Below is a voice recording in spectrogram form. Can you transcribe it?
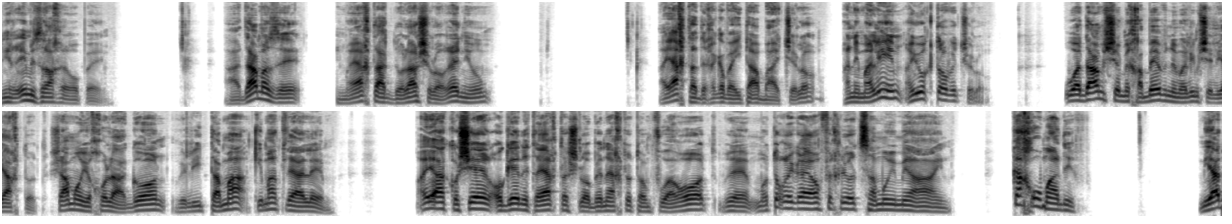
נראים מזרח אירופאים. האדם הזה, עם היאכטה הגדולה שלו, רניום, היאכטה, דרך אגב, הייתה הבית שלו, הנמלים היו הכתובת שלו. הוא אדם שמחבב נמלים של יאכטות, שם הוא יכול לעגון ולהיטמע, כמעט להיעלם. היה קושר, עוגן את היאכטה שלו בין היאכטות המפוארות, ומאותו רגע היה הופך להיות סמוי מהעין. כך הוא מעדיף. מיד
